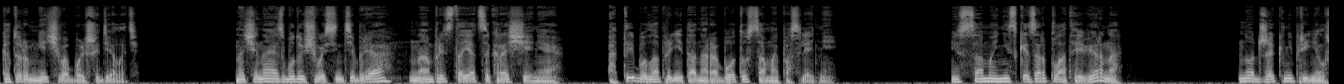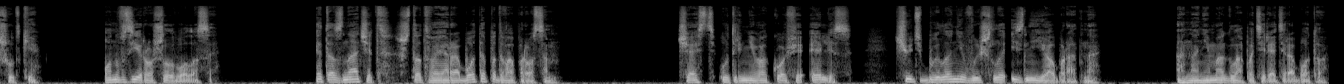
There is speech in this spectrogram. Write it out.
которым нечего больше делать? Начиная с будущего сентября, нам предстоят сокращения, а ты была принята на работу самой последней. И с самой низкой зарплатой, верно? Но Джек не принял шутки. Он взъерошил волосы. Это значит, что твоя работа под вопросом. Часть утреннего кофе Элис чуть было не вышла из нее обратно. Она не могла потерять работу.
